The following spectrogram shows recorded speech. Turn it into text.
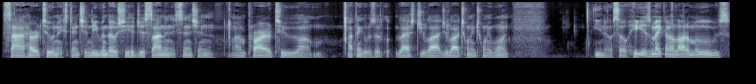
sign her to an extension, even though she had just signed an extension um, prior to, um, I think it was uh, last July, July 2021. You know, so he is making a lot of moves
